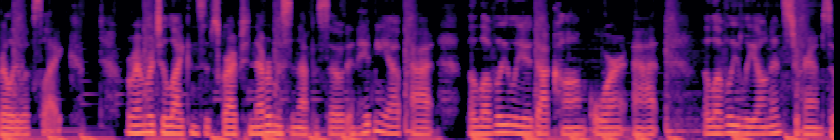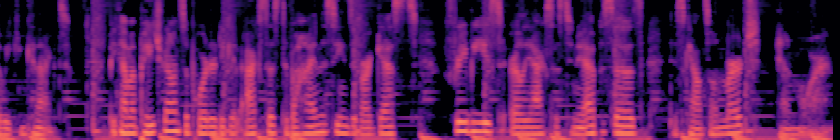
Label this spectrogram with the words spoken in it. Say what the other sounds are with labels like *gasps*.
really looks like. Remember to like and subscribe to never miss an episode and hit me up at thelovelyleah.com or at thelovelyleah on Instagram so we can connect. Become a Patreon supporter to get access to behind the scenes of our guests, freebies, early access to new episodes, discounts on merch, and more.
